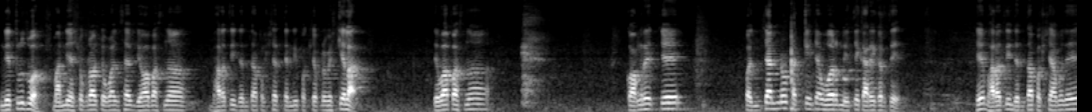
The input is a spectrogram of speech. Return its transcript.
नेतृत्व माननीय अशोकराव चव्हाण साहेब जेव्हापासनं भारतीय जनता पक्षात त्यांनी पक्षप्रवेश केला तेव्हापासनं काँग्रेसचे पंच्याण्णव टक्केच्या वर नेते कार्यकर्ते हे भारतीय जनता पक्षामध्ये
